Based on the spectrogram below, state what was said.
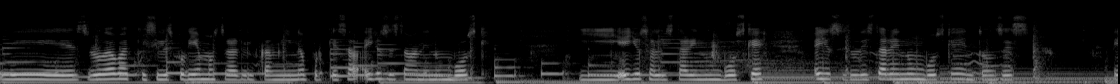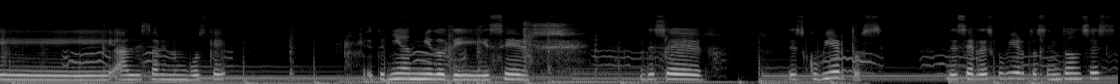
les rogaba que si les podía mostrar el camino porque ellos estaban en un bosque. Y ellos al estar en un bosque ellos al estar en un bosque entonces eh, al estar en un bosque eh, tenían miedo de ser de ser descubiertos de ser descubiertos. Entonces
